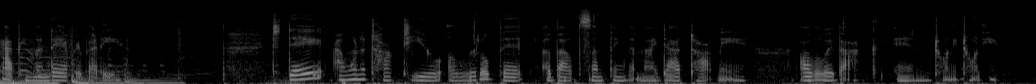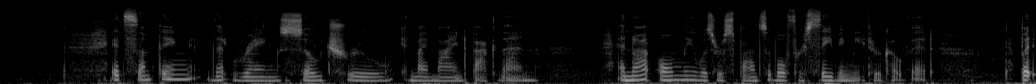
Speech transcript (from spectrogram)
Happy Monday, everybody. Today, I want to talk to you a little bit about something that my dad taught me all the way back in 2020. It's something that rang so true in my mind back then, and not only was responsible for saving me through COVID, but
